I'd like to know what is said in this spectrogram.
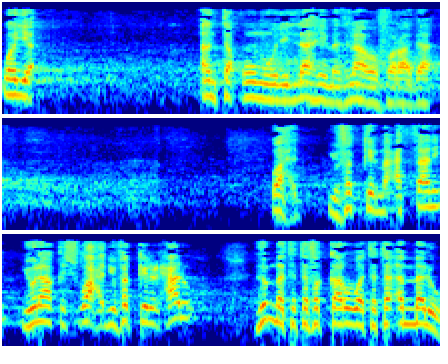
وهي أن تقوموا لله مثنى وفرادا واحد يفكر مع الثاني يناقش واحد يفكر الحال ثم تتفكروا وتتأملوا.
